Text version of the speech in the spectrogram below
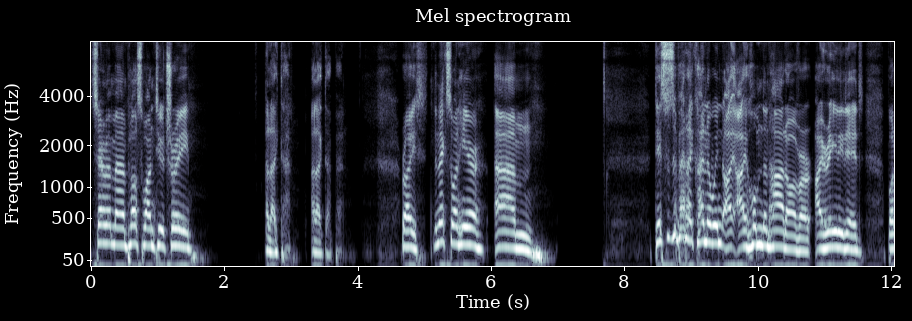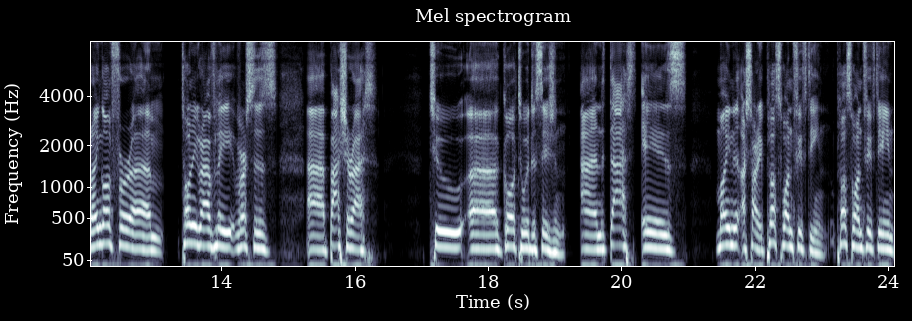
Sara McMann plus one, two, three. I like that. I like that bet. Right, the next one here. Um, this was a bet I kind of went. I, I hummed and hawed over. I really did, but I'm going for um, Tony Gravely versus uh, Basharat to uh, go to a decision, and that is minus. Uh, sorry, plus one fifteen. Plus one fifteen.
